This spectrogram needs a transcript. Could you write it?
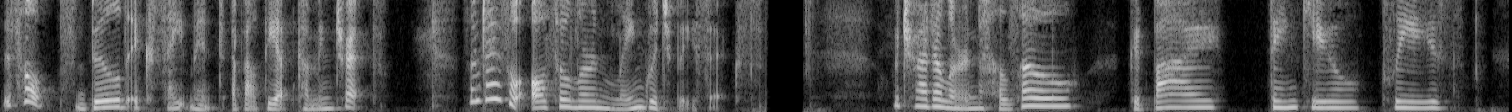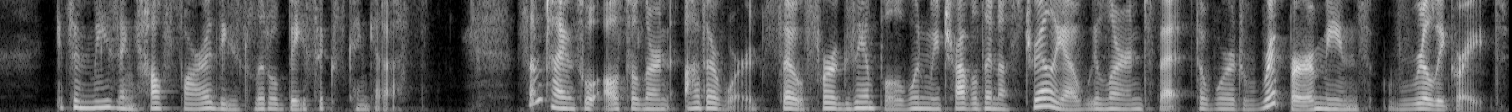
This helps build excitement about the upcoming trip. Sometimes we'll also learn language basics. We try to learn hello, goodbye, thank you, please. It's amazing how far these little basics can get us. Sometimes we'll also learn other words. So, for example, when we traveled in Australia, we learned that the word ripper means really great.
